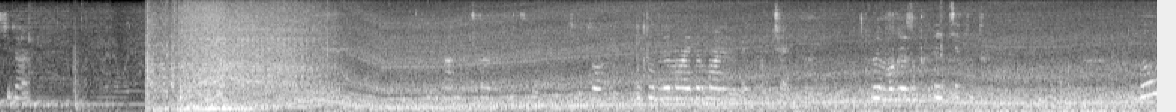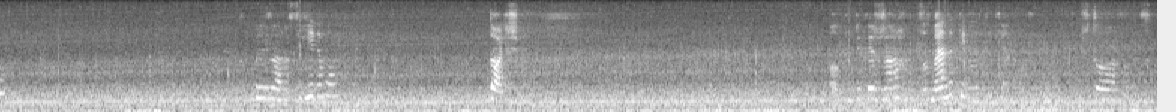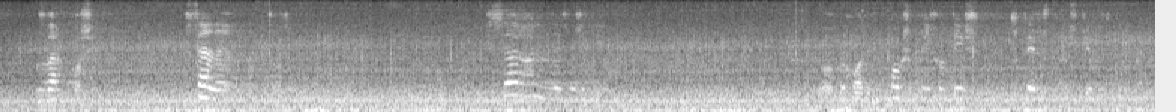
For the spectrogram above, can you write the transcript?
Сюди. І тут немає нормальних речей. Ми могли зупинитися тут. Ну, ми зараз їдемо далі. О, тут якась жара. З мене підлетить, що зверху машини. Все не все реально не зрозуміло. Ну, Виходить, поки що приїхав 1400 з чимось кілометрів.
